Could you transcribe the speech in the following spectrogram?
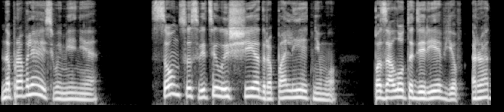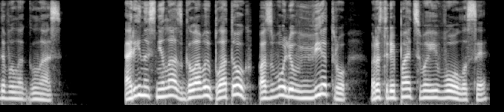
направляясь в имение. Солнце светило щедро по-летнему, позолота деревьев радовало глаз. Арина сняла с головы платок, позволив ветру растрепать свои волосы,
